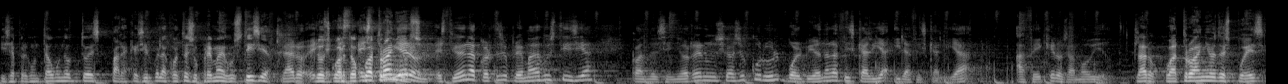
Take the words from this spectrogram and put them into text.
y se pregunta uno entonces para qué sirve la Corte Suprema de Justicia. Claro, los eh, guardó cuatro años. estuvieron- Estuvieron en la Corte Suprema de Justicia, cuando el señor renunció a su curul, volvieron a la Fiscalía y la Fiscalía a fe que los ha movido. Claro, cuatro años después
